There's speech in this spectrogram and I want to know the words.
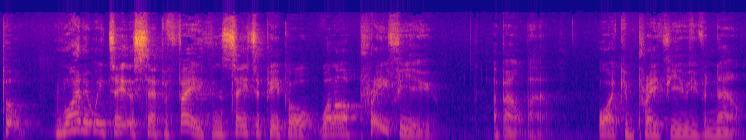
But why don't we take the step of faith and say to people, well, I'll pray for you about that? Or I can pray for you even now.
